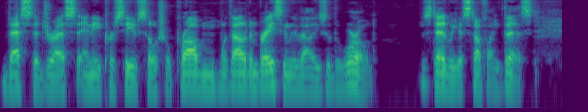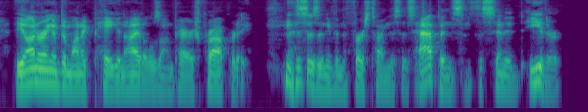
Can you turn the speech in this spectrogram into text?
best address any perceived social problem without embracing the values of the world. Instead, we get stuff like this the honoring of demonic pagan idols on parish property. This isn't even the first time this has happened since the Synod either.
